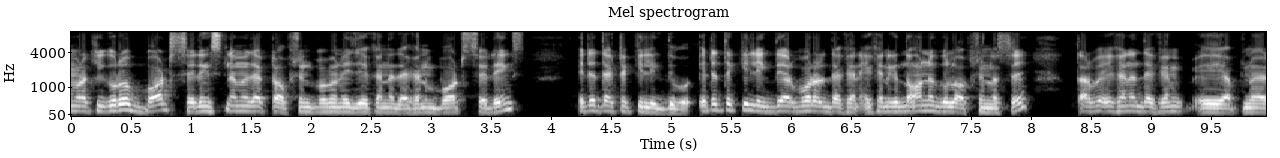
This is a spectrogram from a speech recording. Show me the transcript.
আমরা কি করব? বট সেটিংস নামে যে একটা অপশন পাবেন, এই যে এখানে দেখেন বট সেটিংস এটাতে একটা ক্লিক দিব। এটাতে ক্লিক দেওয়ার পর দেখেন, এখানে কিন্তু অনেকগুলো অপশন আছে। তারপর এখানে দেখেন, এই আপনার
